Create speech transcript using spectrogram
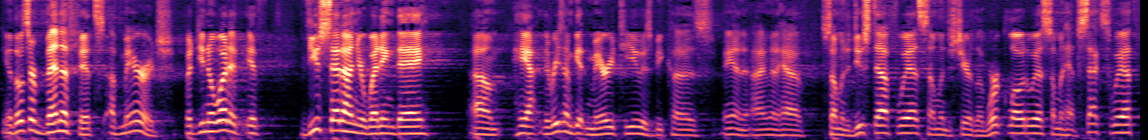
you know, those are benefits of marriage. But you know what? If, if, if you said on your wedding day, um, hey, I, the reason I'm getting married to you is because, man, I'm going to have someone to do stuff with, someone to share the workload with, someone to have sex with,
